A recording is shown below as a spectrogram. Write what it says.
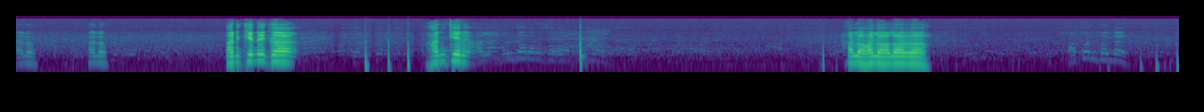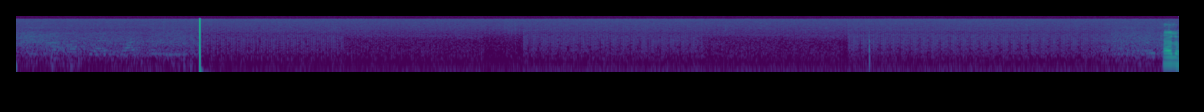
हॅलो हॅलो. आणखीन एक आणखीन hello hello hello hello. Hello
